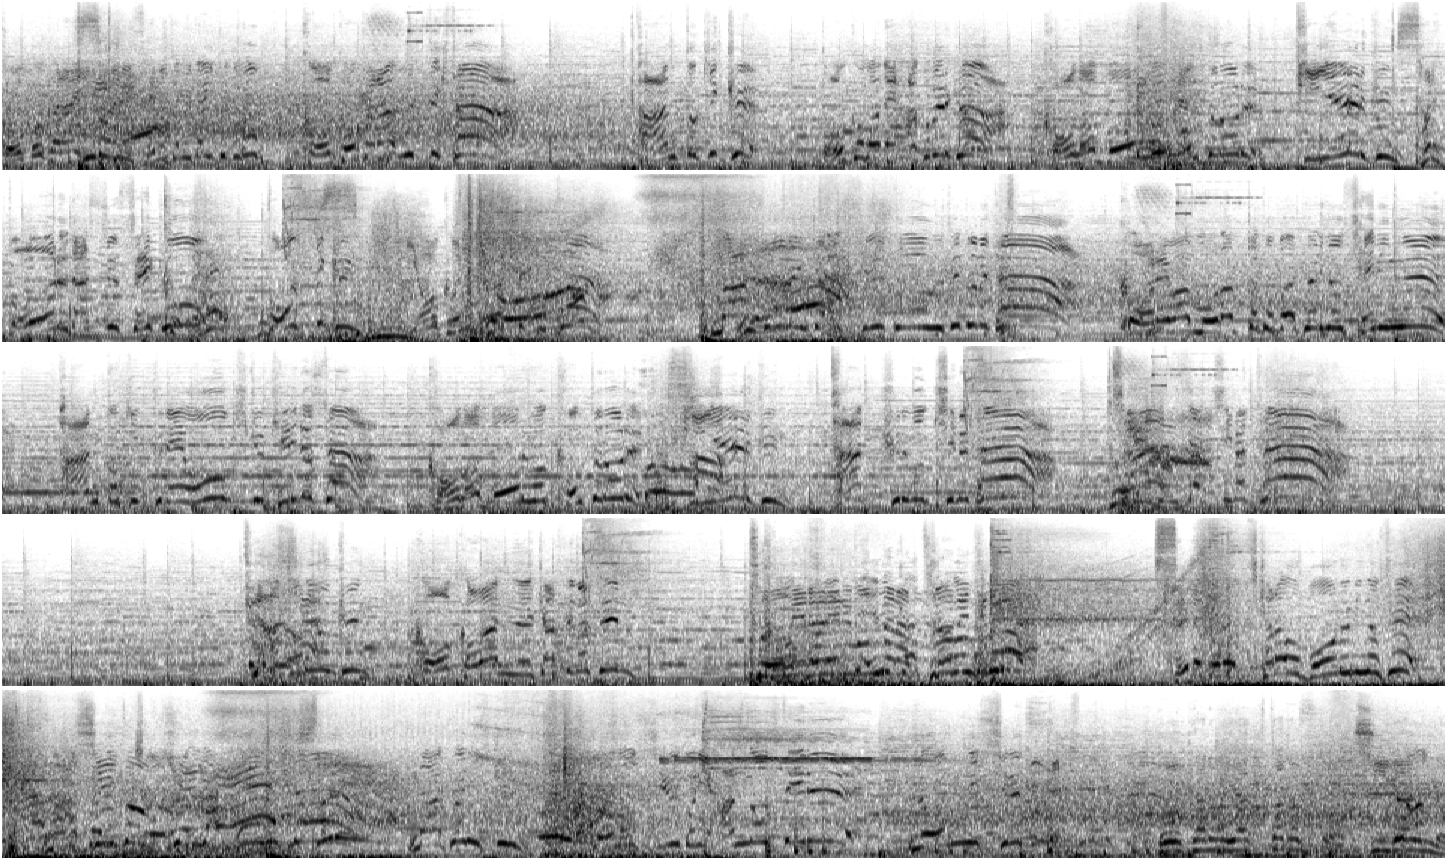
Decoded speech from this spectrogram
ここから一気に攻め込みたいところここから打ってきた！パントキックどこまで運べるか？このボールのコントロールピエール君それボールダッシュ成功！ボッシ君横に倒して真正面からシュートを受け止めた！これはもらったとばかりのセービング！パントキックで大きく蹴り出した！このボールをコントロール。ピエール君タックルも決めた。チャンスが決まった。ラトレオ君ここは抜かせません。止められるもんなら止めてみろ。全ての力をボールに乗せマシュートを決める。中西君このシュートに反応している。ロングシュート。他の役立たずと違うの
